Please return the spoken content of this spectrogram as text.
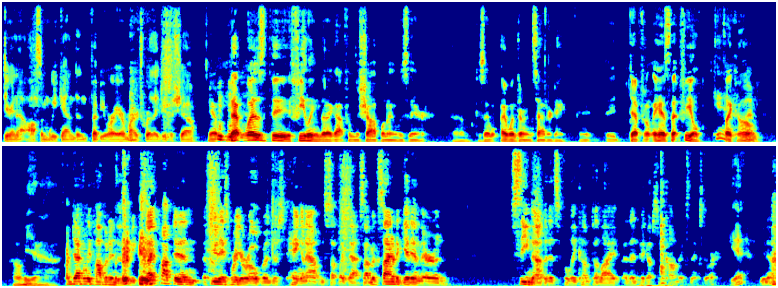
during that awesome weekend in February or March where they do the show. Yep, that was the feeling that I got from the shop when I was there, because I, I went there on Saturday. It, it definitely has that feel. Yeah. It's like, oh, oh yeah. I'm definitely popping in this week because I popped in a few days where you were open, just hanging out and stuff like that. So I'm excited to get in there and see now that it's fully come to life, and then pick up some comics next door. Yeah. You know.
